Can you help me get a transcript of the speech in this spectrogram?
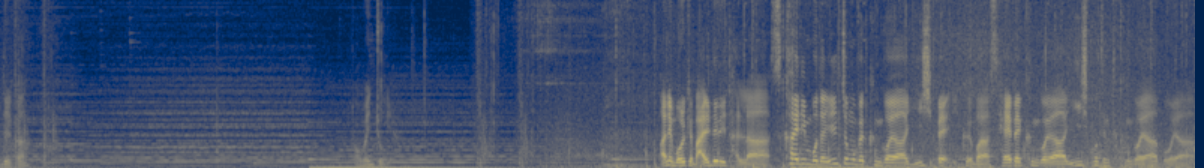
어딜까? 어 왼쪽이야. 아니 뭐 이렇게 말들이 달라. 스카이림보다 1.5배 큰 거야, 20배 그 뭐야 3배 큰 거야, 20%큰 거야, 뭐야?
